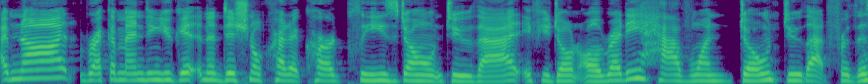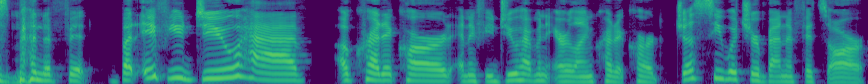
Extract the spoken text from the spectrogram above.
I'm not recommending you get an additional credit card. Please don't do that. If you don't already have one, don't do that for this benefit. But if you do have a credit card and if you do have an airline credit card, just see what your benefits are.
